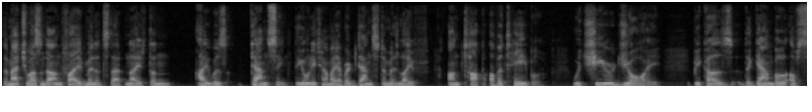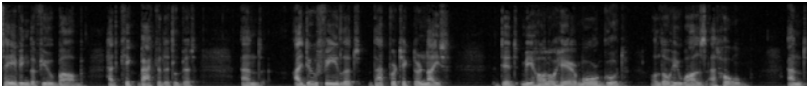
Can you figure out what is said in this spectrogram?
the match wasn't on five minutes that night, and I was dancing, the only time I ever danced in my life on top of a table with sheer joy because the gamble of saving the few bob had kicked back a little bit. And I do feel that that particular night did Micheál O'Hehir more good, although he was at home. And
